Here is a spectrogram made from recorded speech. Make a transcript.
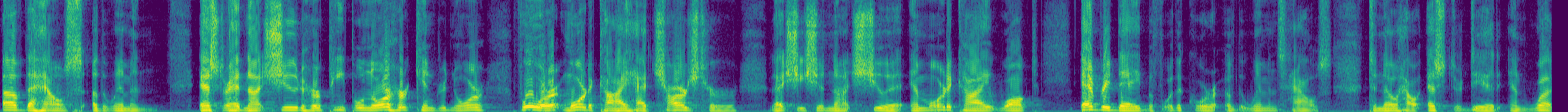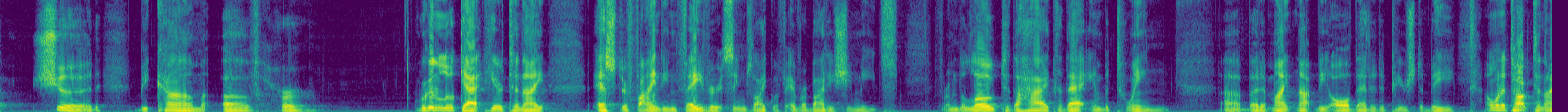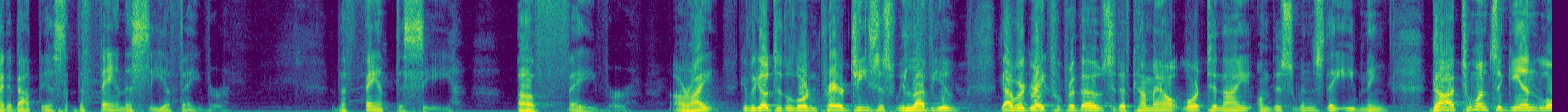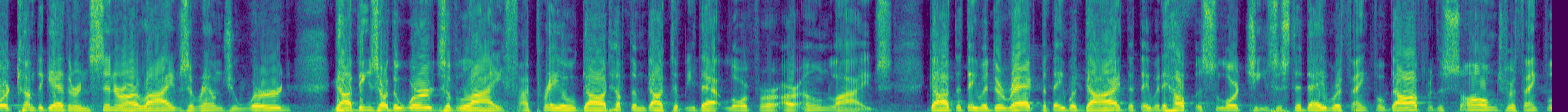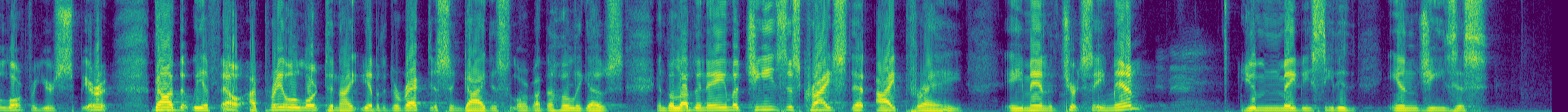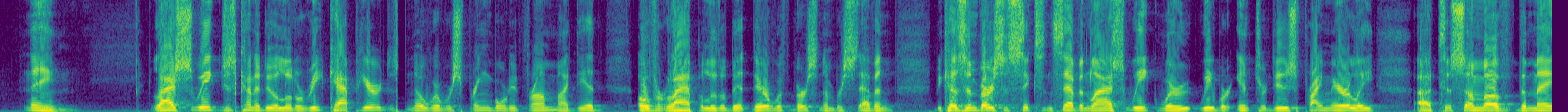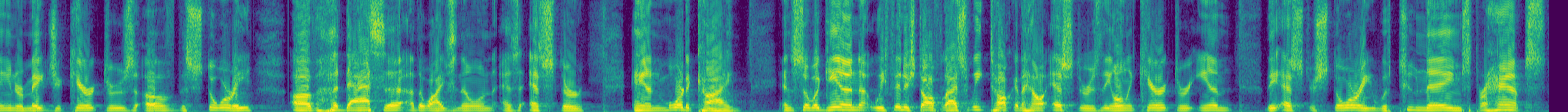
of the house of the women. Esther had not shewed her people nor her kindred, nor for Mordecai had charged her that she should not shew it. And Mordecai walked every day before the court of the women's house to know how Esther did and what should become of her. We're going to look at here tonight Esther finding favor, it seems like, with everybody she meets, from the low to the high to that in between. Uh, but it might not be all that it appears to be. I want to talk tonight about this the fantasy of favor. The fantasy of favor. All right? Can we go to the Lord in prayer? Jesus, we love you. God, we're grateful for those that have come out, Lord, tonight on this Wednesday evening. God, to once again, Lord, come together and center our lives around your word. God, these are the words of life. I pray, oh God, help them, God, to be that, Lord, for our own lives. God, that they would direct, that they would guide, that they would help us, Lord Jesus, today. We're thankful, God, for the songs. We're thankful, Lord, for your spirit. God, that we have felt. I pray, oh Lord, tonight, be able to direct us and guide us, Lord, by the Holy Ghost. In the lovely name of Jesus Christ that I pray. Amen. The church say amen. amen. You may be seated in Jesus' name. Last week, just kind of do a little recap here, just know where we're springboarded from. I did overlap a little bit there with verse number seven, because in verses six and seven last week, where we were introduced primarily uh, to some of the main or major characters of the story of Hadassah, otherwise known as Esther, and Mordecai. And so again, we finished off last week talking how Esther is the only character in the Esther story with two names, perhaps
